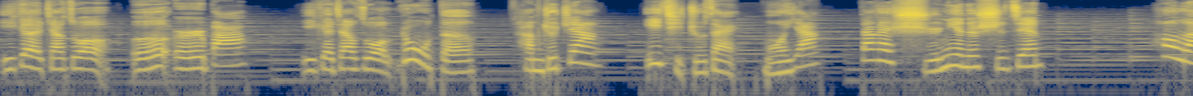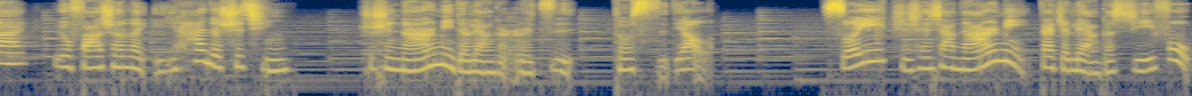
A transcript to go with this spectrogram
一个叫做俄珥巴，一个叫做路得。他们就这样一起住在摩押，大概十年的时间。后来又发生了遗憾的事情，就是拿尔米的两个儿子都死掉了，所以只剩下拿尔米带着两个媳妇，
